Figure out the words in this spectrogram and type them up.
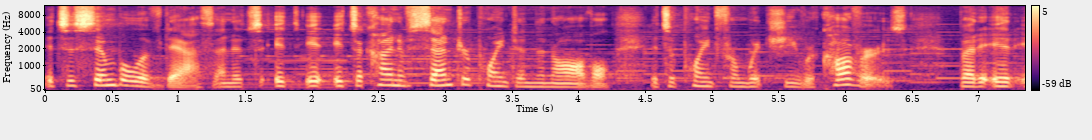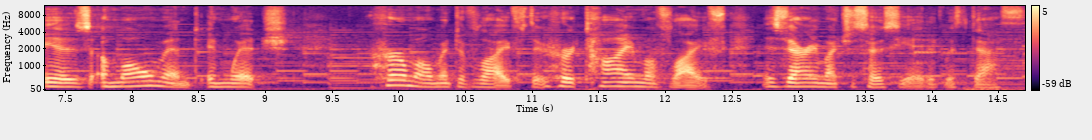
It's a symbol of death, and it's, it, it, it's a kind of center point in the novel. It's a point from which she recovers, but it is a moment in which her moment of life, the, her time of life, is very much associated with death.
